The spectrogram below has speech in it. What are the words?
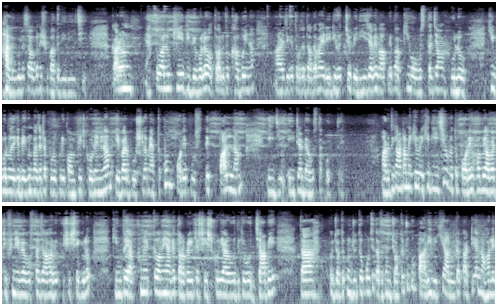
আলুগুলো সব ওখানে শুকাতে দিয়ে দিয়েছি। কারণ এত আলু খেয়ে দিবে বলে? অত আলু তো খাবোই না। আর এদিকে তোমাদের দাদাভাই রেডি হচ্ছে, বেরিয়ে যাবে। বাপরে বাপ, কী অবস্থা যে আমার হলো? কী বলব? ওদিকে বেগুন ভাজাটা পুরোপুরি কমপ্লিট করে নিলাম। এবার বসলাম, এতক্ষণ পরে বসতে পারলাম, এই যে এইটার ব্যবস্থা করতে। আর ওদিকে আটা মেখেও রেখে দিয়েছি, ওটা তো পরে হবে, আবার টিফিনের ব্যবস্থা যা হবে খুশি সেগুলো। কিন্তু এখন একটু আমি আগে তরকারিটা শেষ করি, আর ওদিকে ও যাবে, তা ও যতক্ষণ জুতো পড়ছে ততক্ষণ যতটুকু পারি দেখি আলুটা কাটি, আর নাহলে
